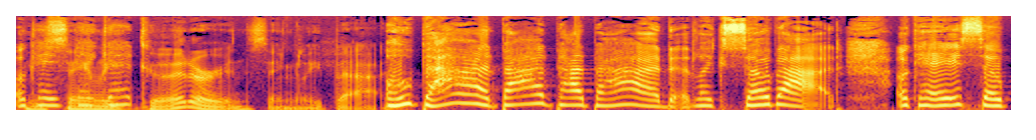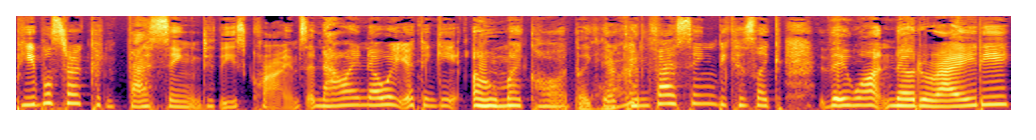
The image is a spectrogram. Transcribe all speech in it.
Okay, insanely they get good or insanely bad? Oh, bad, bad, bad, bad. Like, so bad. Okay, so people start confessing to these crimes. And now I know what you're thinking. Oh my God, like they're confessing because, like, they want notoriety.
